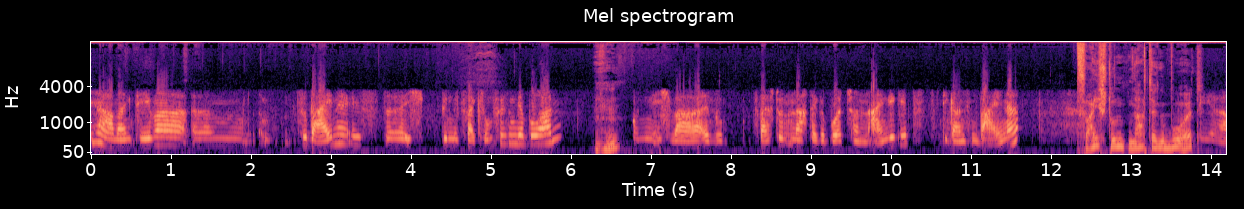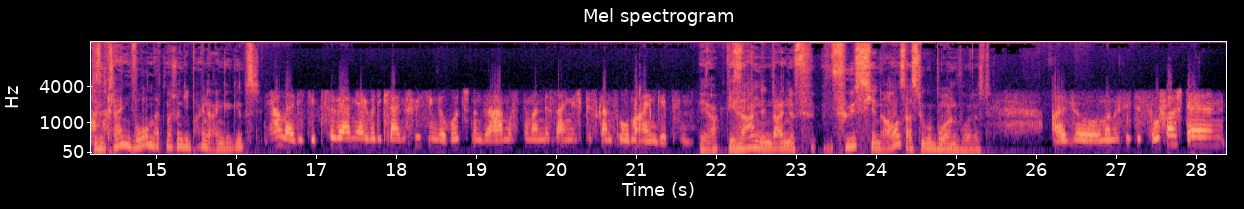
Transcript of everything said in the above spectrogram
Ja, mein Thema ähm, zu Beine ist, äh, ich bin mit zwei Klumpfüßen geboren Mhm. und ich war also zwei Stunden nach der Geburt schon eingegipst, die ganzen Beine. Zwei Stunden nach der Geburt? Ja. Diesen kleinen Wurm hat man schon die Beine eingegipst? Ja, weil die Gipse werden ja über die kleinen Füßchen gerutscht und da musste man das eigentlich bis ganz oben eingipsen. Ja. Wie sahen denn deine F Füßchen aus, als du geboren wurdest? Also man muss sich das so vorstellen,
